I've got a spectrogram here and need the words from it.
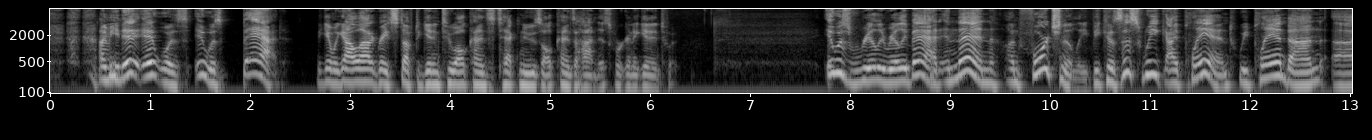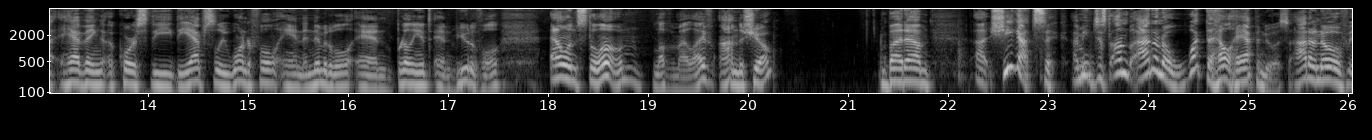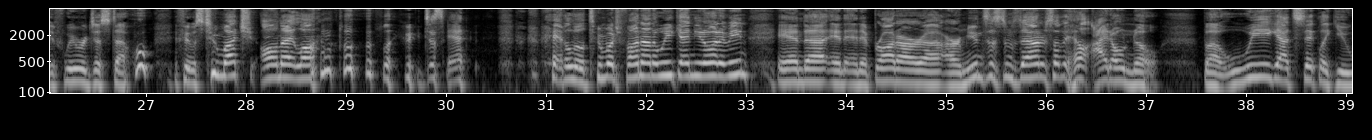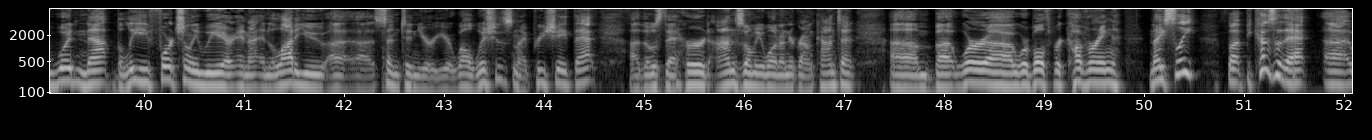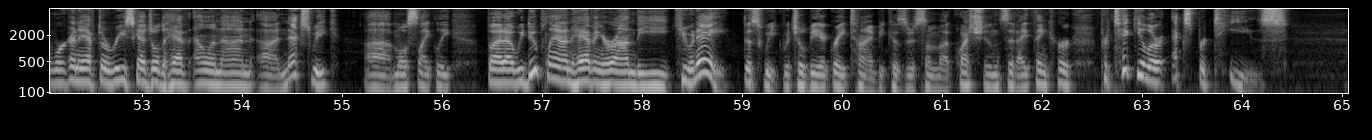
I mean, it, it was it was bad. Again, we got a lot of great stuff to get into, all kinds of tech news, all kinds of hotness. We're going to get into it it was really really bad and then unfortunately because this week i planned we planned on uh, having of course the the absolutely wonderful and inimitable and brilliant and beautiful ellen stallone love of my life on the show but um, uh, she got sick. I mean, just un- I don't know what the hell happened to us. I don't know if, if we were just uh, whew, if it was too much all night long, like we just had had a little too much fun on a weekend. You know what I mean? And uh, and and it brought our uh, our immune systems down or something. Hell, I don't know but we got sick like you would not believe. Fortunately, we are, and, and a lot of you uh, uh, sent in your, your well wishes, and I appreciate that. Uh, those that heard on Zomia One Underground content, um, but we're uh, we're both recovering nicely. But because of that, uh, we're going to have to reschedule to have Ellen on uh, next week, most likely. But we do plan on having her on the Q and A this week, which will be a great time because there's some questions that I think her particular expertise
